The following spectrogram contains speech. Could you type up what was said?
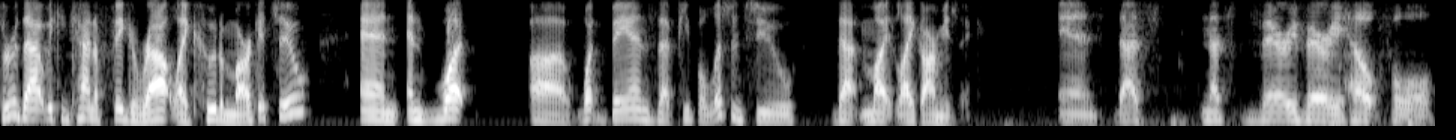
through that we can kind of figure out like who to market to and and what uh, what bands that people listen to that might like our music. And that's and that's very, very helpful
